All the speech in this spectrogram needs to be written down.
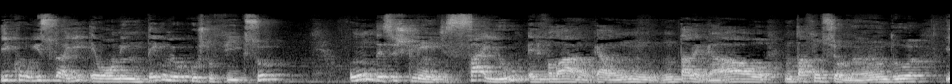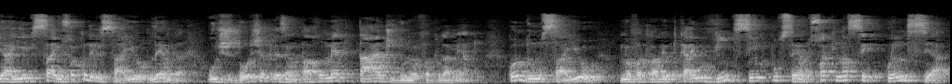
E com isso daí eu aumentei o meu custo fixo. Um desses clientes saiu, ele falou: Ah, não, cara, não, não tá legal, não tá funcionando. E aí ele saiu. Só que quando ele saiu, lembra, os dois representavam metade do meu faturamento. Quando um saiu, o meu faturamento caiu 25%. Só que na sequência,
